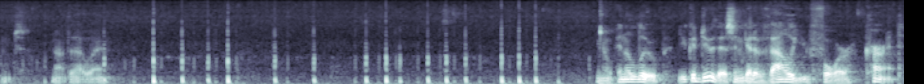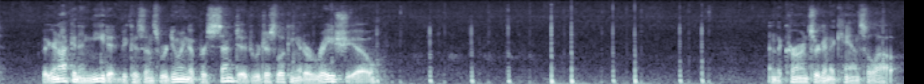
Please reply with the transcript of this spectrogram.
Oops, not that way. You know, in a loop, you could do this and get a value for current, but you're not going to need it because since we're doing a percentage, we're just looking at a ratio, and the currents are going to cancel out.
